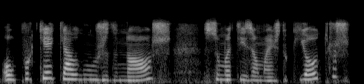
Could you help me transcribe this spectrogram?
Ou porque é que alguns de nós somatizam mais do que outros?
